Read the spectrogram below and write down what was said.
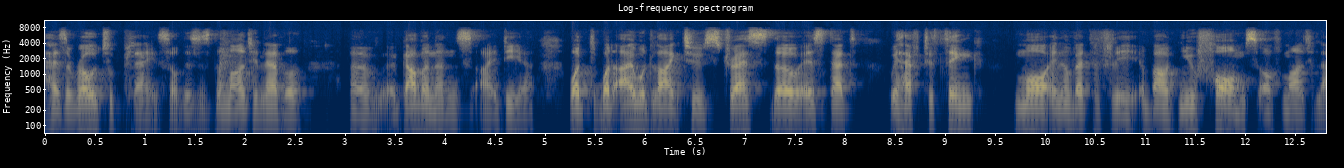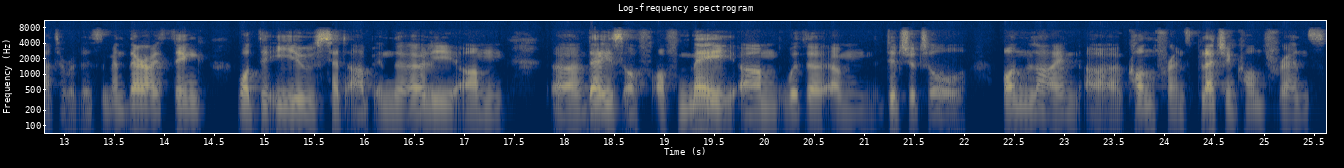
has a role to play. So this is the multi-level uh, governance idea. What, what I would like to stress, though, is that we have to think more innovatively about new forms of multilateralism. And there I think what the EU set up in the early um, uh, days of, of May um, with a um, digital online uh, conference, pledging conference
